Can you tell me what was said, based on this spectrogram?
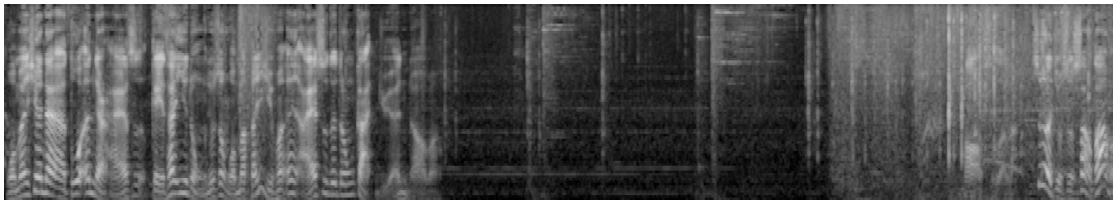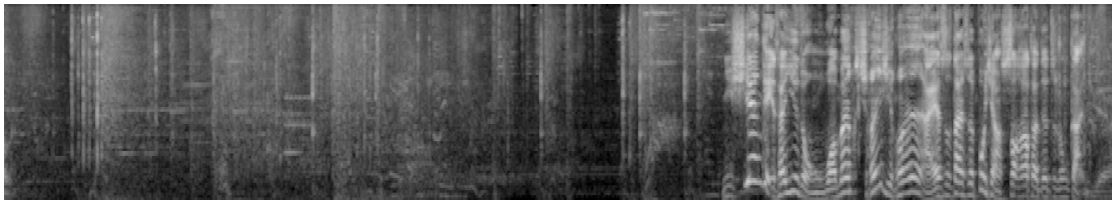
我们现在多摁点 S，给他一种就是我们很喜欢摁 S 的这种感觉，你知道吧？好死了，这就是上当了。你先给他一种我们很喜欢 NS，但是不想杀他的这种感觉，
